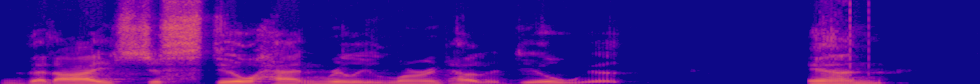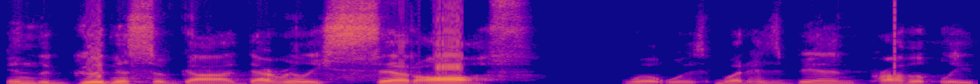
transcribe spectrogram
that I just still hadn't really learned how to deal with. And in the goodness of God, that really set off what was what has been probably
